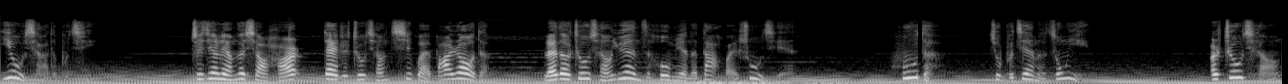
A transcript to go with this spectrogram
又吓得不轻。只见两个小孩带着周强七拐八绕的来到周强院子后面的大槐树前，忽的。就不见了踪影，而周强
